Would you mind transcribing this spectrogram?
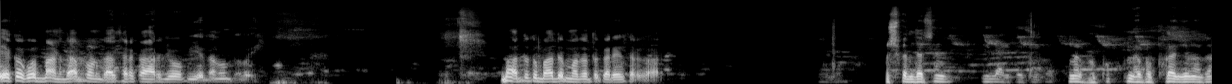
ਇੱਕ ਕੋਈ ਬਣਦਾ ਬਣਦਾ ਸਰਕਾਰ ਜੋ ਵੀ ਇਹਨਾਂ ਨੂੰ ਦੇਵੇ। ਵੱਧ ਤੋਂ ਵੱਧ ਮਦਦ ਕਰੇ ਸਰਕਾਰ। ਪੁਸ਼ਪਿੰਦਰ ਸਿੰਘ ਜੀ। ਕੀ ਲੱਗਦਾ ਸੀ? ਮੈਂ ਫੁੱਫ- ਮੈਂ ਫੁੱਫੜਾ ਜੀ ਉਹਨਾਂ ਦਾ।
